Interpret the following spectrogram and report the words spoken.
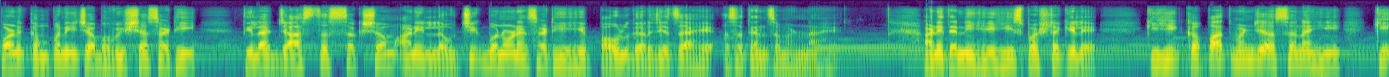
पण कंपनीच्या भविष्यासाठी तिला जास्त सक्षम आणि लवचिक बनवण्यासाठी हे पाऊल गरजेचं आहे असं त्यांचं म्हणणं आहे. आणि त्यांनी हेही स्पष्ट केले की ही कपात म्हणजे असं नाही की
